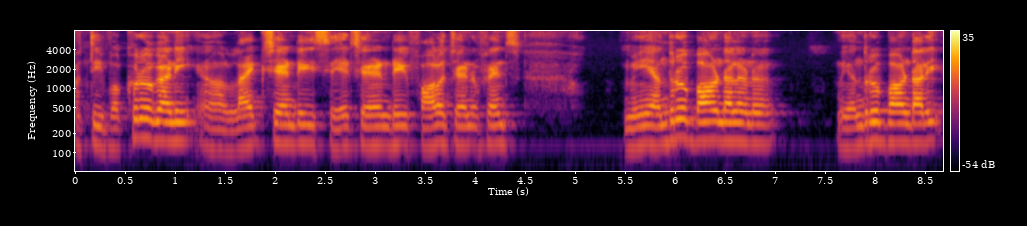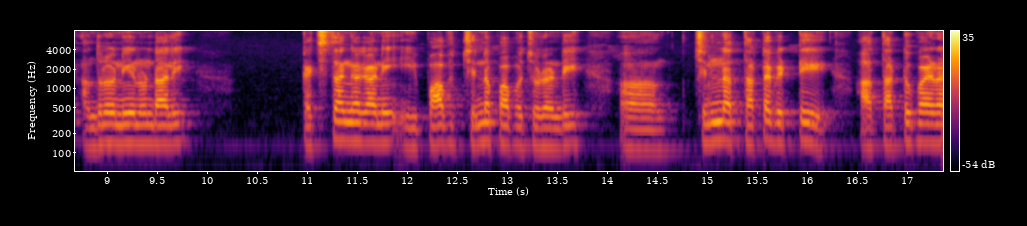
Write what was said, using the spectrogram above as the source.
ప్రతి ఒక్కరూ కానీ లైక్ చేయండి షేర్ చేయండి ఫాలో చేయండి ఫ్రెండ్స్. మీ అందరూ బాగుండాలను మీ అందరూ బాగుండాలి. అందులో నేను ఉండాలి ఖచ్చితంగా కానీ ఈ పాప చిన్న పాప చూడండి. చిన్న తట్ట పెట్టి ఆ తట్టు పైన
